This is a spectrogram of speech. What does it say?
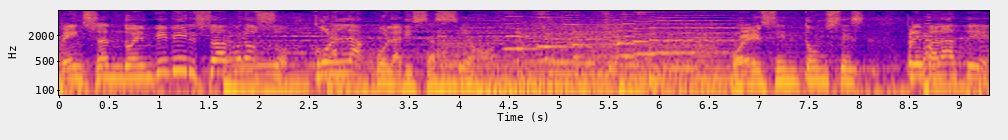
pensando en vivir sabroso con la polarización, pues entonces prepárate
